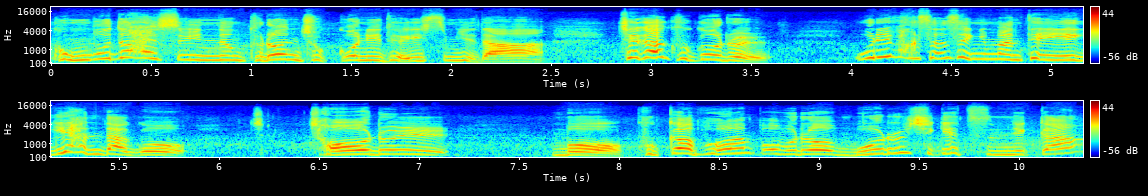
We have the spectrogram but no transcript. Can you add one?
공부도 할 수 있는 그런 조건이 되어 있습니다. 제가 그거를 우리 박 선생님한테 얘기한다고 저- 저를 뭐 국가보안법으로 모르시겠습니까?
